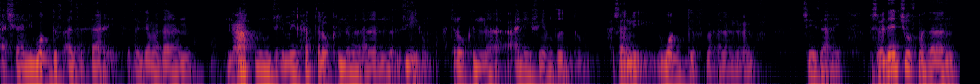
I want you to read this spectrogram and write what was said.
عشان يوقف أذى ثاني. فتلقى مثلا نعاقب المجرمين حتى لو كنا مثلا نؤذيهم حتى لو كنا عنيفين ضدهم عشان يوقف مثلا عنف شيء ثاني. بس بعدين تشوف مثلا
